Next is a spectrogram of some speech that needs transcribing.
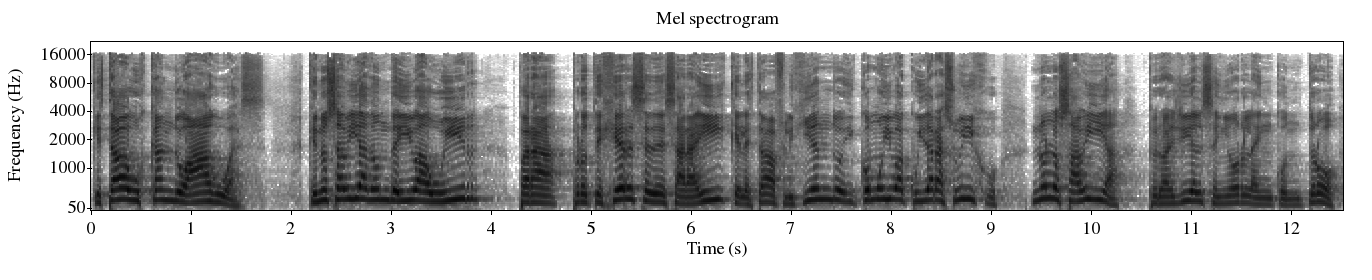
que estaba buscando aguas, que no sabía dónde iba a huir para protegerse de Saraí que le estaba afligiendo y cómo iba a cuidar a su hijo no lo sabía, pero allí el Señor la encontró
